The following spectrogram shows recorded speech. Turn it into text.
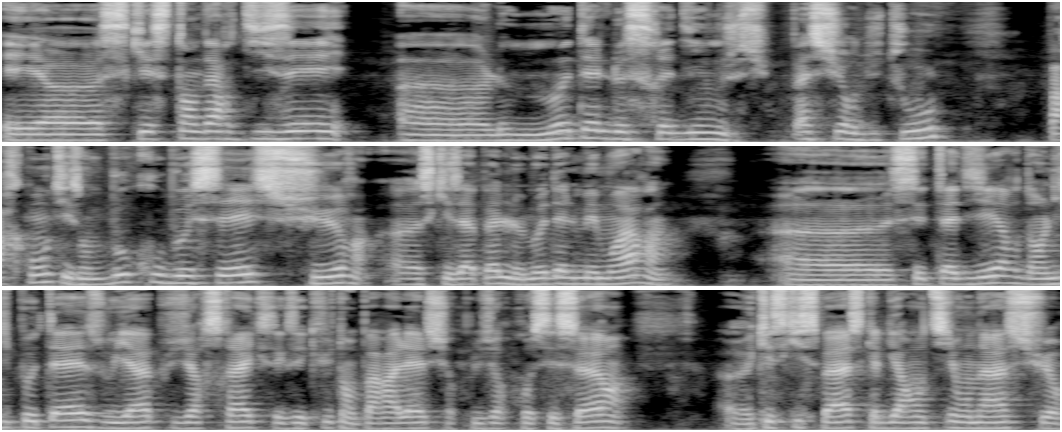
mais... Et euh, ce qui est standardisé, le modèle de threading, je suis pas sûr du tout. Par contre, ils ont beaucoup bossé sur euh, ce qu'ils appellent le modèle mémoire, Euh, c'est-à-dire dans l'hypothèse où il y a plusieurs threads qui s'exécutent en parallèle sur plusieurs processeurs. euh, Qu'est-ce qui se passe? Quelle garantie on a sur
